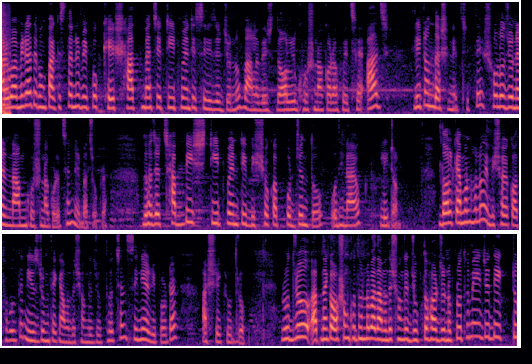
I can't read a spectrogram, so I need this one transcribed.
আরব আমিরাত এবং পাকিস্তানের বিপক্ষে সাত ম্যাচে টি টোয়েন্টি সিরিজের জন্য বাংলাদেশ দল ঘোষণা করা হয়েছে। আজ লিটন দাসের নেতৃত্বে ষোলো জনের নাম ঘোষণা করেছেন নির্বাচকরা। দু টি টোয়েন্টি বিশ্বকাপ পর্যন্ত অধিনায়ক লিটন। দল কেমন হলো এ বিষয়ে কথা বলতে নিউজরুম থেকে আমাদের সঙ্গে যুক্ত হচ্ছেন সিনিয়র রিপোর্টার আশরিক রুদ্র। রুদ্র, আপনাকে অসংখ্য ধন্যবাদ আমাদের সঙ্গে যুক্ত হওয়ার জন্য। প্রথমেই যদি একটু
